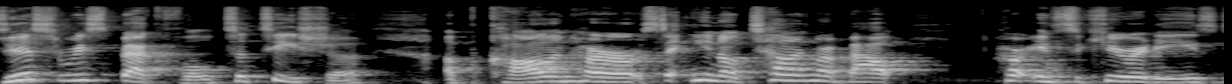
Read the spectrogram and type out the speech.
disrespectful to Tisha, uh, calling her, you know, telling her about her insecurities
